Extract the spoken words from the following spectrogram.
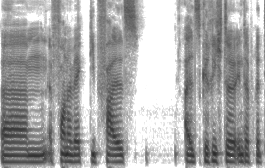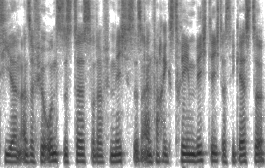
ähm, vorneweg die Pfalz als Gerichte interpretieren. Also für uns ist das oder für mich ist es einfach extrem wichtig, dass die Gäste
